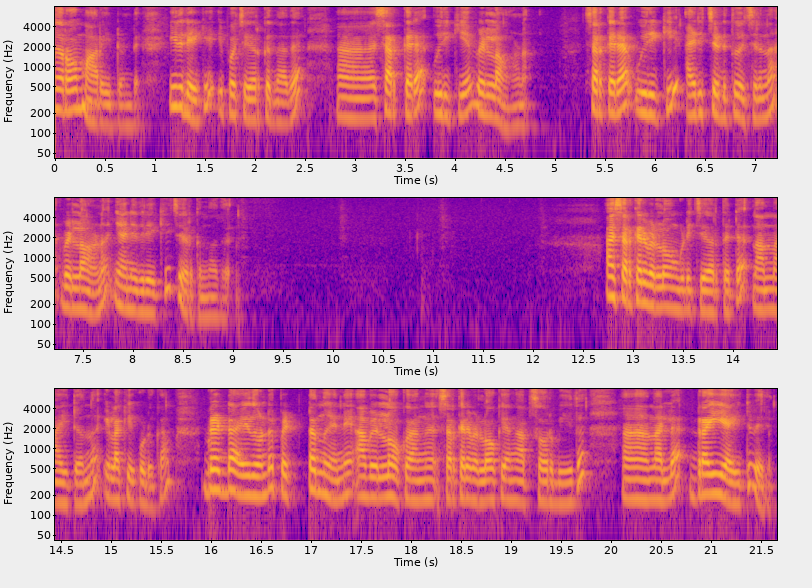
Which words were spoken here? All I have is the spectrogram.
നിറവും മാറിയിട്ടുണ്ട്. ഇതിലേക്ക് ഇപ്പോൾ ചേർക്കുന്നത് ശർക്കര ഉരുക്കിയ വെള്ളമാണ്. ശർക്കര ഉരുക്കി അരിച്ചെടുത്ത് വെച്ചിരുന്ന വെള്ളമാണ് ഞാനിതിലേക്ക് ചേർക്കുന്നത്. ആ ശർക്കര വെള്ളവും കൂടി ചേർത്തിട്ട് നന്നായിട്ടൊന്ന് ഇളക്കി കൊടുക്കാം. ബ്രെഡ് ആയതുകൊണ്ട് പെട്ടെന്ന് തന്നെ ആ വെള്ളമൊക്കെ അങ്ങ് ശർക്കര വെള്ളമൊക്കെ അങ്ങ് അബ്സോർബ് ചെയ്ത് നല്ല ഡ്രൈ ആയിട്ട് വരും.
